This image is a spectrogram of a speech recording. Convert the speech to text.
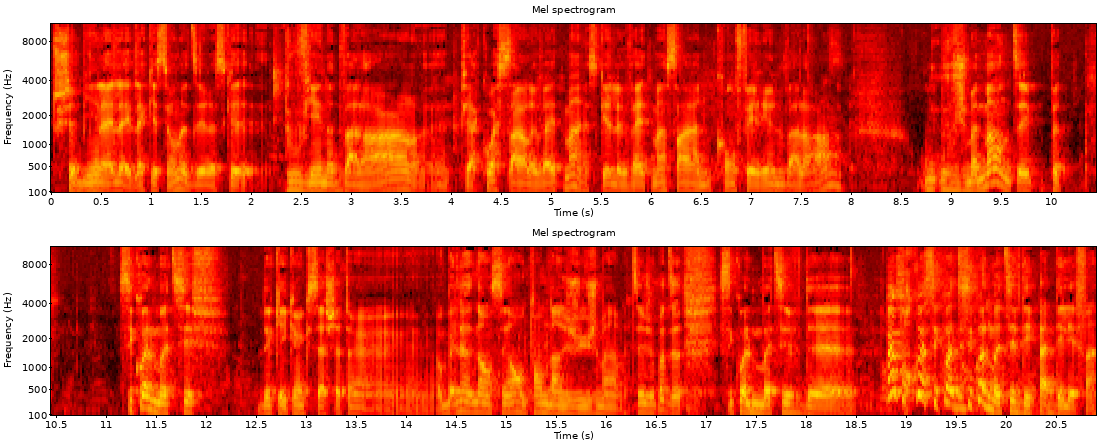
touchais bien la, la- la question de dire est-ce que d'où vient notre valeur, euh, puis à quoi sert le vêtement? Est-ce que le vêtement sert à nous conférer une valeur? Ou, ou je me demande, tu sais, c'est quoi le motif de quelqu'un qui s'achète un. Oh, ben là, non, c'est on tombe dans le jugement. Tu sais, je veux pas dire. C'est quoi le motif de. Quoi, c'est quoi, c'est quoi le motif des pattes d'éléphant?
